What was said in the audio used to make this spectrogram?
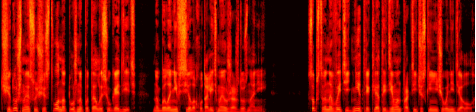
Тщедушное существо натужно пыталось угодить, но было не в силах утолить мою жажду знаний. Собственно, в эти дни треклятый демон практически ничего не делал.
